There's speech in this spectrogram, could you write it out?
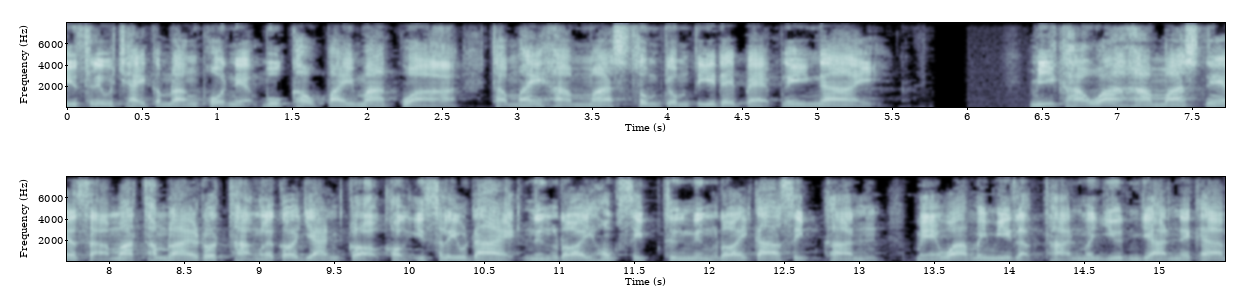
อิสราเอลใช้กำลังพลเนี่ยบุกเข้าไปมากกว่าทำให้ฮามาสซุ่มโจมตีได้แบบง่ายๆ มีข่าวว่าฮามาสเนี่ยสามารถทำลายรถถังแล้วก็ยานเกราะของอิสราเอลได้ 160ถึง190 คัน แม้ว่าไม่มีหลักฐานมายืนยันนะครับ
